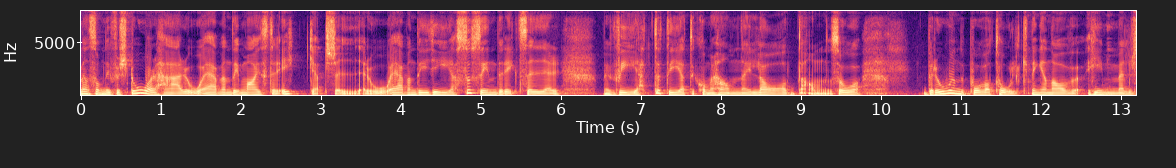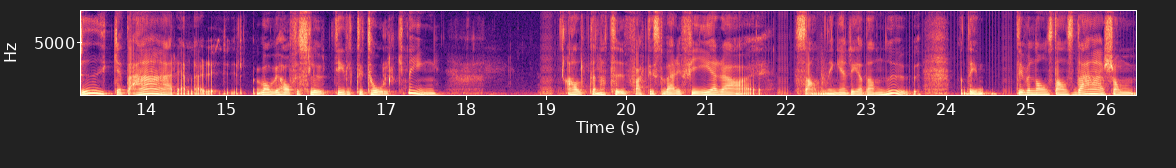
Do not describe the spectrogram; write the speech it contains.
Men som ni förstår här och även det Meister Eckart säger och även det Jesus indirekt säger med vetet är att det kommer hamna i ladan. Så beroende på vad tolkningen av himmelriket är eller vad vi har för slutgiltig tolkning alternativt faktiskt verifiera sanningen redan nu. Det, det är väl någonstans där som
